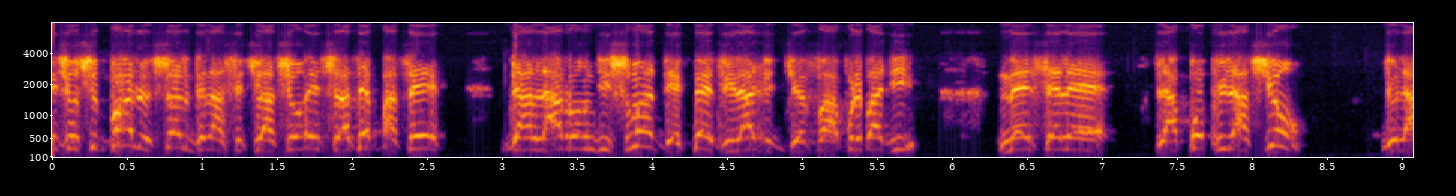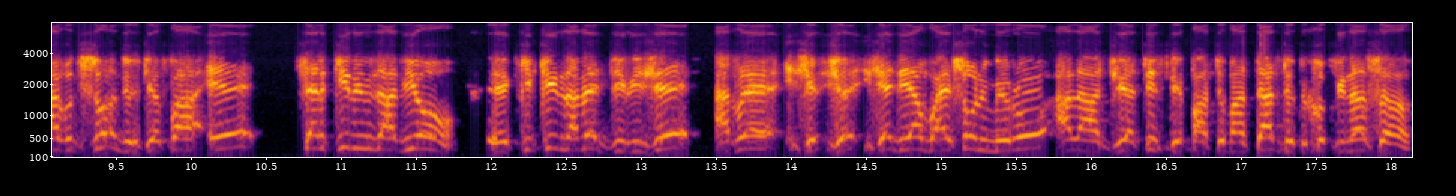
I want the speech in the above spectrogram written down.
Et je ne suis pas le seul de la situation. Et ça s'est passé dans l'arrondissement des Pères Village de Djefa. Pour ne pas dire, mais c'est la population de l'arrondissement de Djefa et celle qui nous avions, qui, qui nous avait dirigé. Après, j'ai déjà envoyé son numéro à la directrice départementale de microfinance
